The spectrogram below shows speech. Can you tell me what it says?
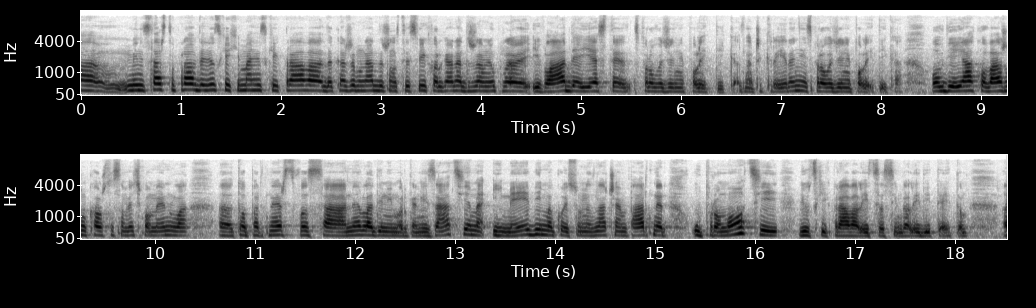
Pa, Ministarstvo pravde ljudskih i manjinskih prava, da kažemo, nadležnosti svih organa državne uprave i vlade jeste sprovođenje politika, znači kreiranje i sprovođenje politika. Ovdje je jako važno, kao što sam već pomenula, e, to partnerstvo sa nevladinim organizacijama i medijima koji su naznačajan partner u promociji ljudskih prava lica s invaliditetom. E,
